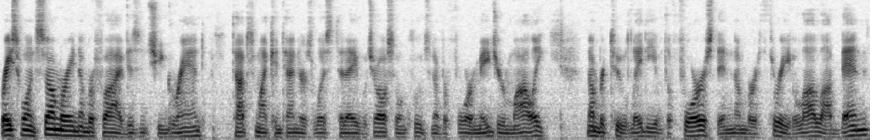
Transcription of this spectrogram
Race one summary number five, Isn't She Grand? Tops my contenders list today, which also includes number four, Major Molly, number two, Lady of the Forest, and number three, La La Ben.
